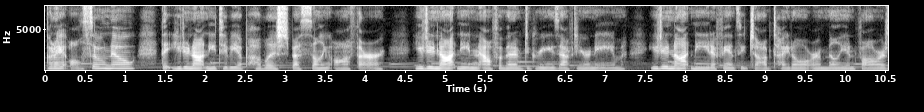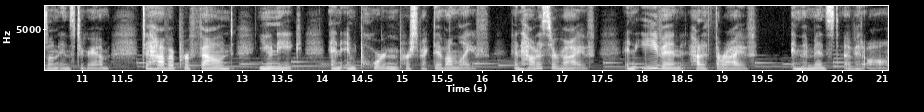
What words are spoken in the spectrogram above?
But I also know that you do not need to be a published best selling author. You do not need an alphabet of degrees after your name. You do not need a fancy job title or a million followers on Instagram to have a profound, unique, and important perspective on life and how to survive, and even how to thrive in the midst of it all.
